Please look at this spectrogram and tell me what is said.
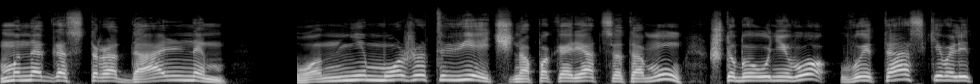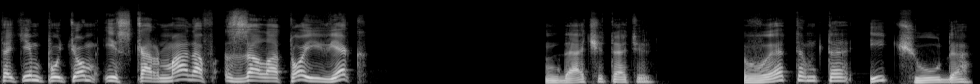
многострадальным, он не может вечно покоряться тому, чтобы у него вытаскивали таким путем из карманов золотой век. Да, читатель, в этом-то и чудо.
